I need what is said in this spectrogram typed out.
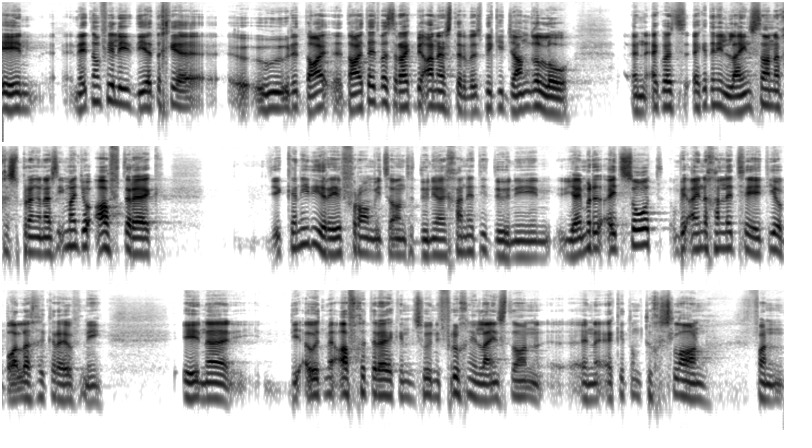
En net om vir julle idee te gee eh, hoe dit daai daai tyd was rugby anderster, was bietjie jungle law. En ek was ek het in die lyn staan en gespring en as iemand jou aftrek jy kan nie die ref vra om iets aan te doen nie. Hy gaan dit nie doen nie. En jy moet dit uitsort. Op die einde gaan hulle sê het jy jou balle gekry of nie. En uh die ou het my afgetrek en so in die vroeg in die lyn staan en ek het hom toe geslaan van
